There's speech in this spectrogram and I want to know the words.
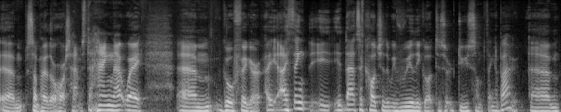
um, somehow their horse happens to hang that way. Um, go figure. I, I think it, it, that's a culture that we've really got to sort of do something about. Um,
